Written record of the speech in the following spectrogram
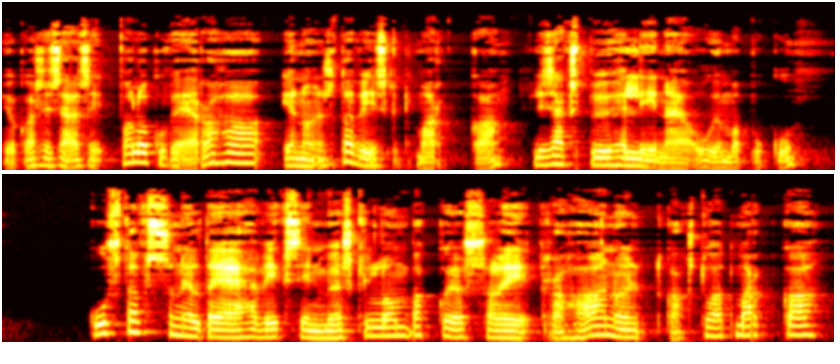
joka sisälsi valokuvia ja rahaa ja noin 150 markkaa, lisäksi pyyheliina ja uimapuku. Gustafssonilta jäi häviksiin myöskin lompakko, jossa oli rahaa noin 2000 markkaa,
